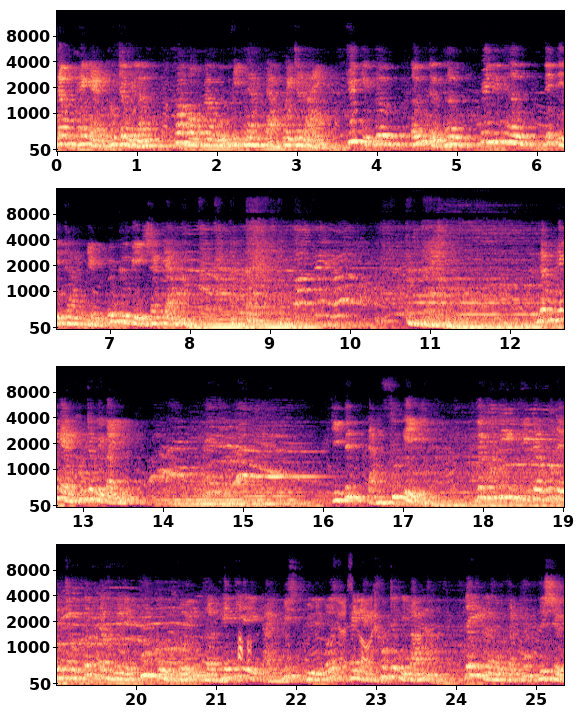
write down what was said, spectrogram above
Năm 2015, Hoa hậu ca vũ Việt Nam đã quay trở lại, chuyên nghiệp hơn, ấn tượng hơn, uy tín hơn để tìm ra những ứng cử viên sáng giá. Năm 2017, kỳ tích đã xuất hiện. Lần đầu tiên Việt Nam có tên trong top 5 người đẹp cuối cùng với thời HTA tại Miss Universe 2018. Đây là một khoảnh khắc lịch sử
